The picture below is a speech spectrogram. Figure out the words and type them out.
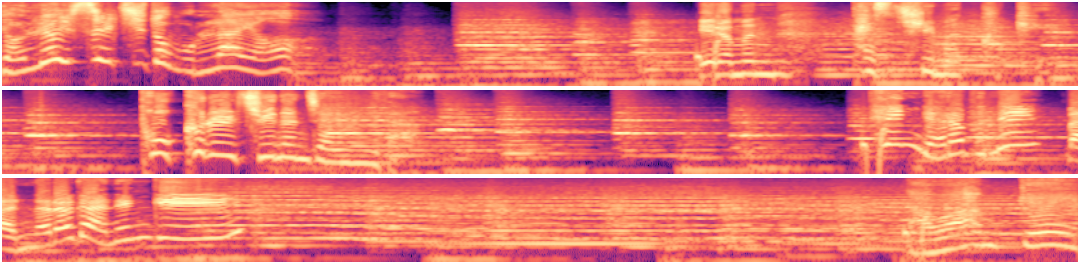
열려 있을지도 몰라요. 이름은 패스트리 맛 쿠키. 포크를 쥐는 자입니다. 팬 여러분을 만나러 가는 길. 나와 함께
